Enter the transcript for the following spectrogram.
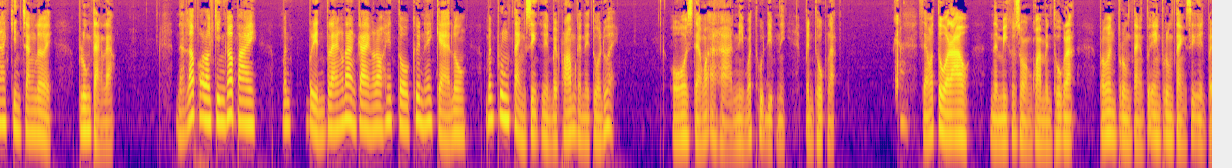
น่ากินจังเลย ปรุงแต่งแล้วนะแล้วพอเรากินเข้าไป มันเปลี่ยนแปลงร่างกายของเราให้โตขึ้นให้แก่ลง มันปรุงแต่งสิ่งอื่นไปพร้อมกันในตัวด้วย โอ้แสดงว่าอาหารนี่วัตถุดิบนี่เป็นทุกข์ละค่ะแสดงว่าตัวเราเนี่ยมีคุณสมบัติของความเป็นทุกข์ละเพราะมันปรุงแต่งตัวเองปรุงแต่งสิ่งอื่นไป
